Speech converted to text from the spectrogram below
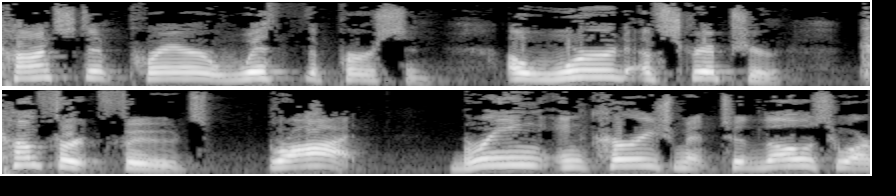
constant prayer with the person, a word of Scripture, comfort foods brought Bring encouragement to those who are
